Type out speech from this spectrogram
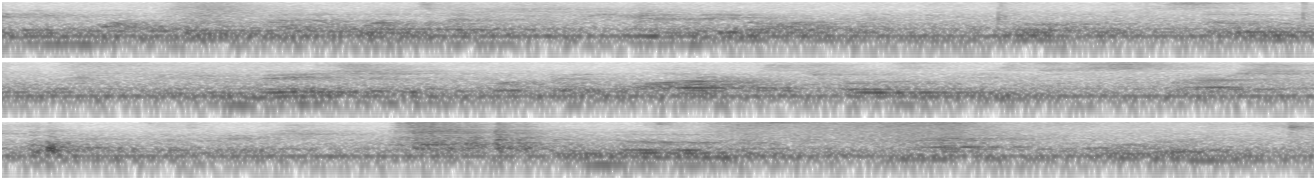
anyone, doesn't matter what type of computer they are, you can load it. So the convention that R has chosen is to slash in that direction. Windows, Mac, or Linux.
